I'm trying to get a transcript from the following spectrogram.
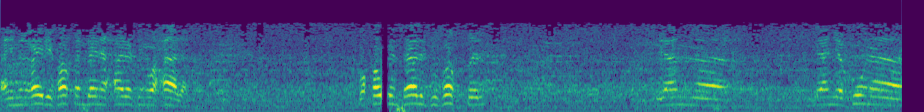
يعني من غير فرق بين حالة وحالة. وقول ثالث يفصل بأن بأن يكون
